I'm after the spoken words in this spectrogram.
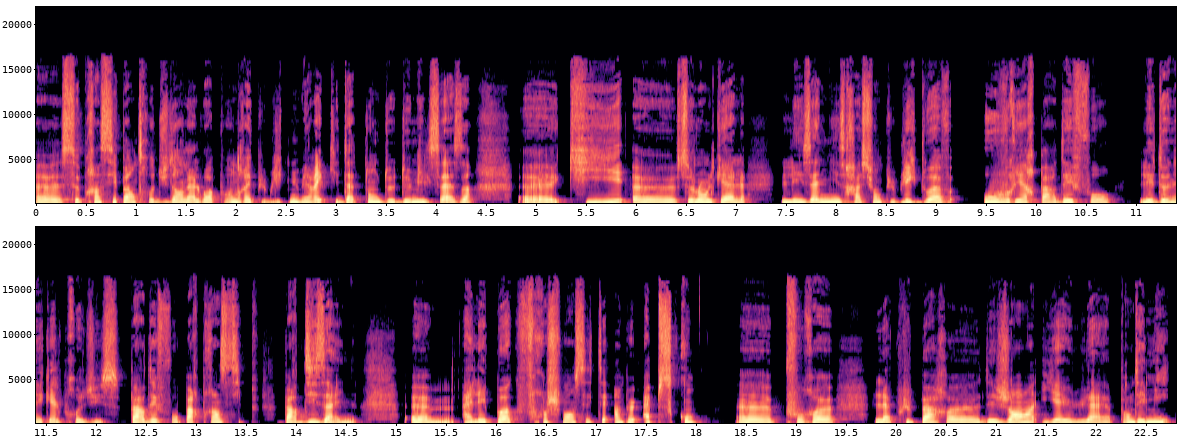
Ce principe introduit dans la loi pour une république numérique, qui date donc de 2016, qui, selon lequel les administrations publiques doivent ouvrir par défaut les données qu'elles produisent, par défaut, par principe par design. Euh, à l'époque, franchement, c'était un peu abscon euh, pour euh, la plupart des gens. Il y a eu la pandémie.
